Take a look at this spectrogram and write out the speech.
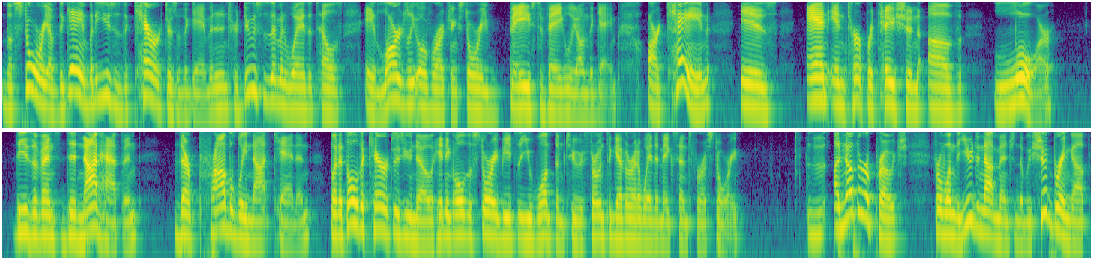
the story of the game, but it uses the characters of the game and it introduces them in a way that tells a largely overarching story based vaguely on the game. Arcane is an interpretation of lore. These events did not happen. They're probably not canon, but it's all the characters you know hitting all the story beats that you want them to, thrown together in a way that makes sense for a story. Th- Another approach for one that you did not mention that we should bring up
